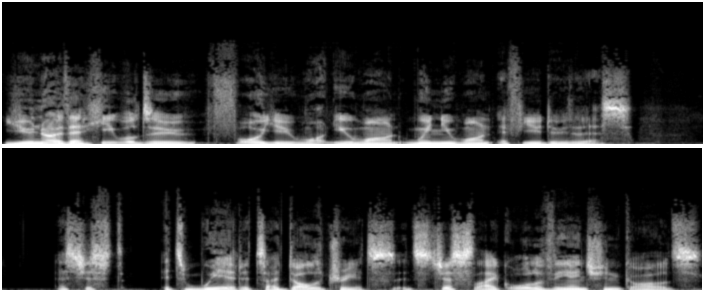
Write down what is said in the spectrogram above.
you know that he will do for you what you want when you want if you do this. It's just it's weird. It's idolatry. It's it's just like all of the ancient gods.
